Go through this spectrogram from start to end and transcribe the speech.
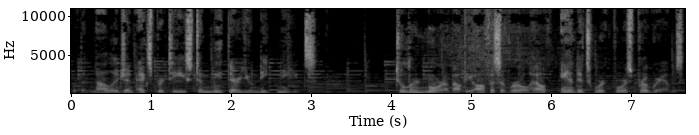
with the knowledge and expertise to meet their unique needs. To learn more about the Office of Rural Health and its workforce programs,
